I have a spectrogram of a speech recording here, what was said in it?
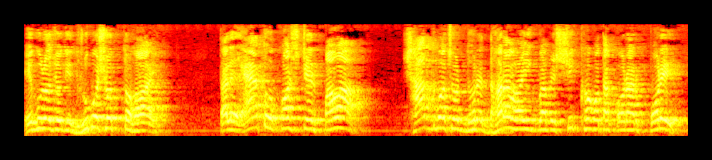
এগুলো যদি ধ্রুব সত্য হয়, তাহলে এত কষ্টের পাওয়া সাত বছর ধরে ধারাবাহিকভাবে শিক্ষকতা করার পরে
